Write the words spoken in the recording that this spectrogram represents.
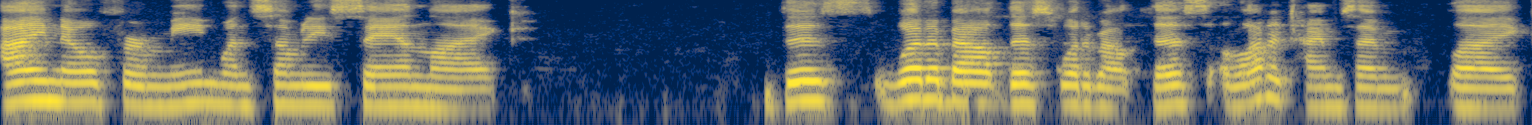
I know for me when somebody's saying like this, what about this, what about this, a lot of times I'm like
